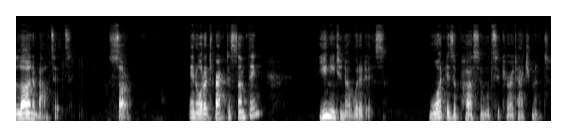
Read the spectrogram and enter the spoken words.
Learn about it. So, in order to practice something, you need to know what it is. What is a person with secure attachment?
